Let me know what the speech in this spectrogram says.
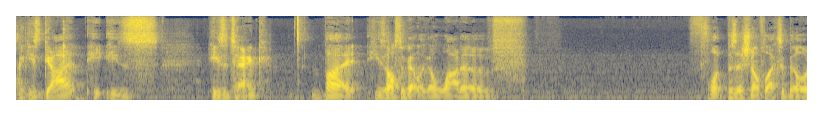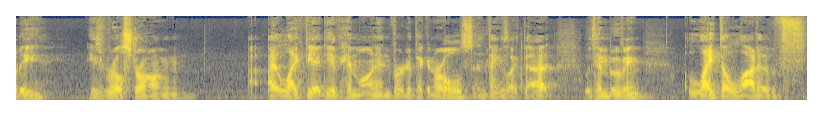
like he's got he, he's he's a tank, but he's also got like a lot of positional flexibility. He's real strong. I like the idea of him on inverted pick and rolls and things like that with him moving. Liked a lot of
